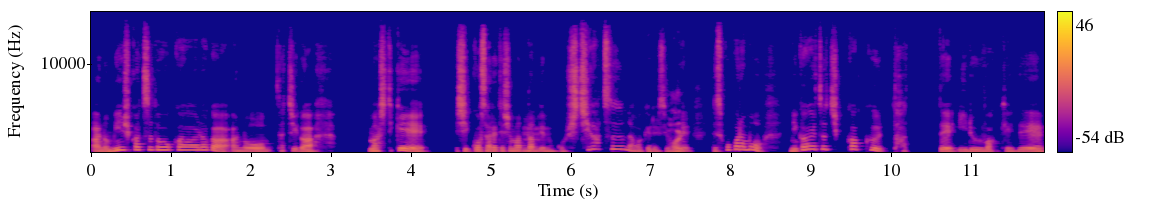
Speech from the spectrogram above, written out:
あの民主活動家らが、あのたちが、まあ、死刑執行されてしまうったっていうのはん。こう7月なわけですよはい。ね。で、そこからもう2ヶ月近く経っているわけで、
